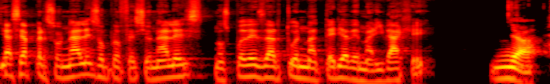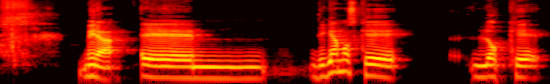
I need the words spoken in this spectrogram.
ya sea personales o profesionales, nos puedes dar tú en materia de maridaje? Ya. Mira, em, digamos que lo que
